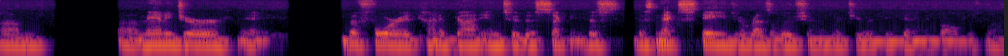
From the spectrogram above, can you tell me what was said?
um, uh, manager eh, before it kind of got into this second, this, this next stage of resolution in which you would be getting involved as well?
